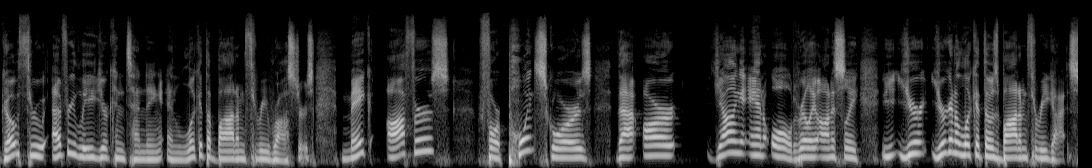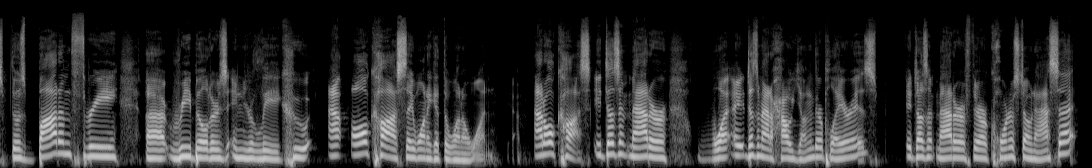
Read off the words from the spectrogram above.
go through every league you're contending and look at the bottom three rosters. Make offers for point scores that are young and old really honestly you're you're going to look at those bottom 3 guys those bottom 3 uh, rebuilders in your league who at all costs they want to get the 101 yeah. at all costs it doesn't matter what it doesn't matter how young their player is it doesn't matter if they're a cornerstone asset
